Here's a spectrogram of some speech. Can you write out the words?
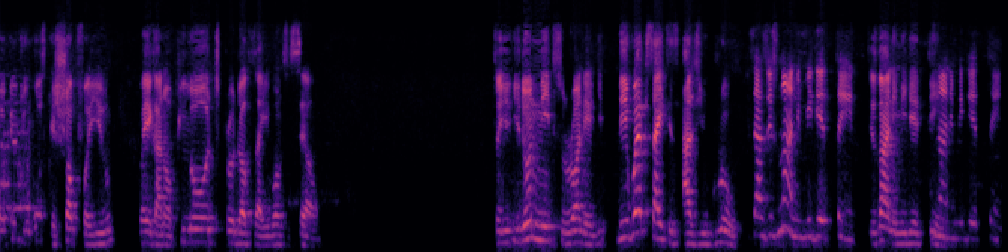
your page will host a shop for you where you can upload products that you want to sell. So you, you don't need to run it. The website is as you grow. It's as it's not an immediate thing. It's not an immediate It's not an immediate thing.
